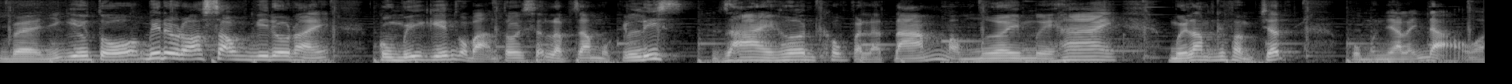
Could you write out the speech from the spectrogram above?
về những yếu tố biết đâu đó xong video này cùng ý kiến của bạn tôi sẽ lập ra một cái list dài hơn không phải là 8 mà 10, 12, 15 cái phẩm chất của một nhà lãnh đạo uh,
